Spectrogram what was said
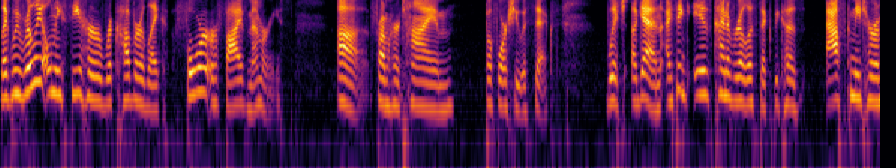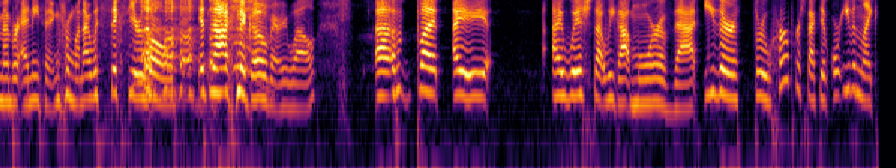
Like we really only see her recover like four or five memories uh, from her time before she was six, which again I think is kind of realistic because ask me to remember anything from when I was six years old, it's not going to go very well. Uh, but I I wish that we got more of that either through her perspective or even like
